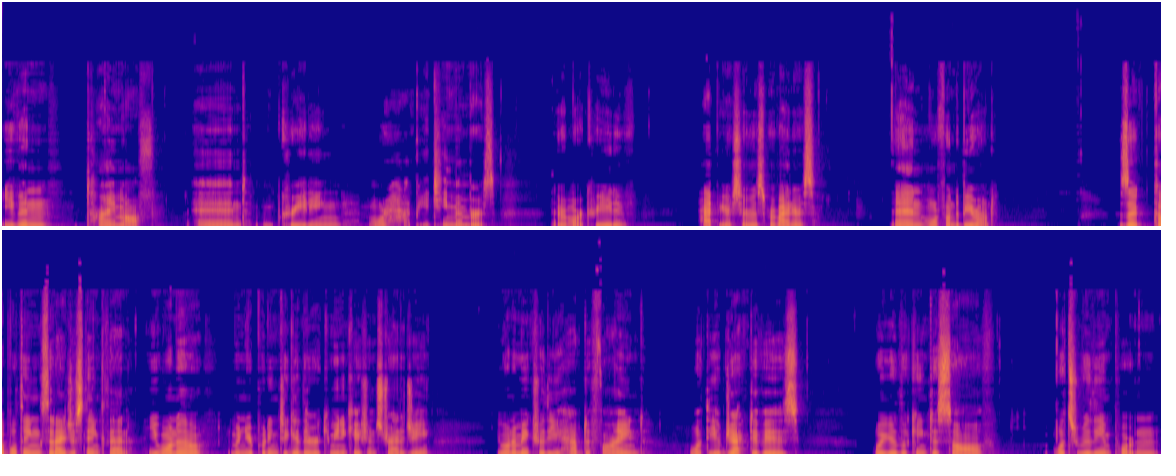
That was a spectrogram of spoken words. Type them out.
even time off and creating more happy team members that were more creative, happier service providers, and more fun to be around. There's a couple things that I just think that you want to, when you're putting together a communication strategy, you want to make sure that you have defined what the objective is, what you're looking to solve, what's really important,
